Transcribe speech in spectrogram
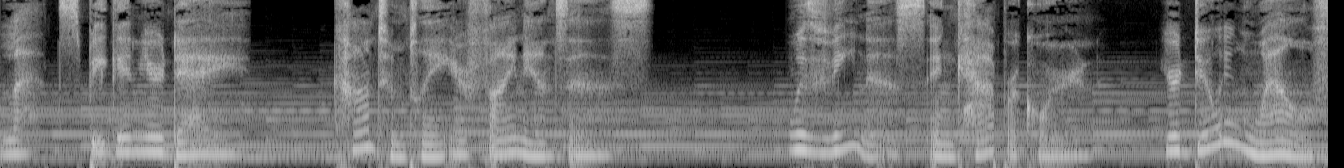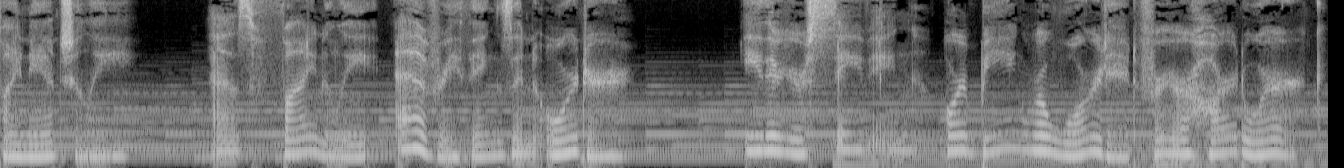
Let's begin your day. Contemplate your finances. With Venus in Capricorn, you're doing well financially, as finally everything's in order. Either you're saving or being rewarded for your hard work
